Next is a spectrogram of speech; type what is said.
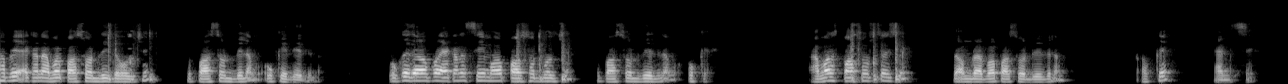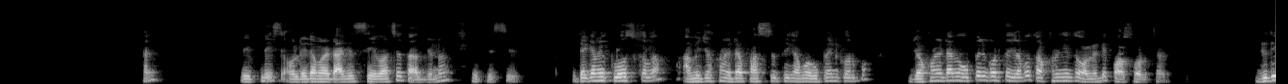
ভাবে এখানে আবার পাসওয়ার্ড দিতে বলছে, তো পাসওয়ার্ড দিলাম ওকে দিয়ে দিলাম। ওকে দেওয়ার পর এখানে সেম আবার পাসওয়ার্ড বলছে, তো পাসওয়ার্ড দিয়ে দিলাম ওকে আবার পাসওয়ার্ড চাইছে, তো আমরা আবার পাসওয়ার্ড দিয়ে দিলাম ওকে অ্যান্ড সেভ হ্যাঁ? রিপ্লেস অলরেডি আমার এটা আগে সেভ আছে, তার জন্য রিপ্লেস সেভ এটাকে আমি ক্লোজ করলাম, আমি যখন এটা ফার্স্ট থেকে আবার ওপেন করব, যখন এটা আমি ওপেন করতে যাব, তখন কিন্তু অলরেডি পাসওয়ার্ড থাকবে। যদি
